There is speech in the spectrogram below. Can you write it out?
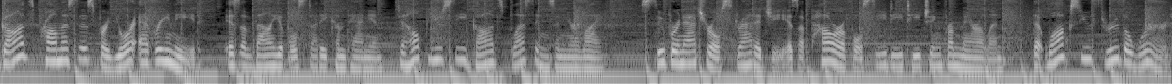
God's Promises for Your Every Need is a valuable study companion to help you see God's blessings in your life. Supernatural Strategy is a powerful CD teaching from Marilyn that walks you through the Word.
